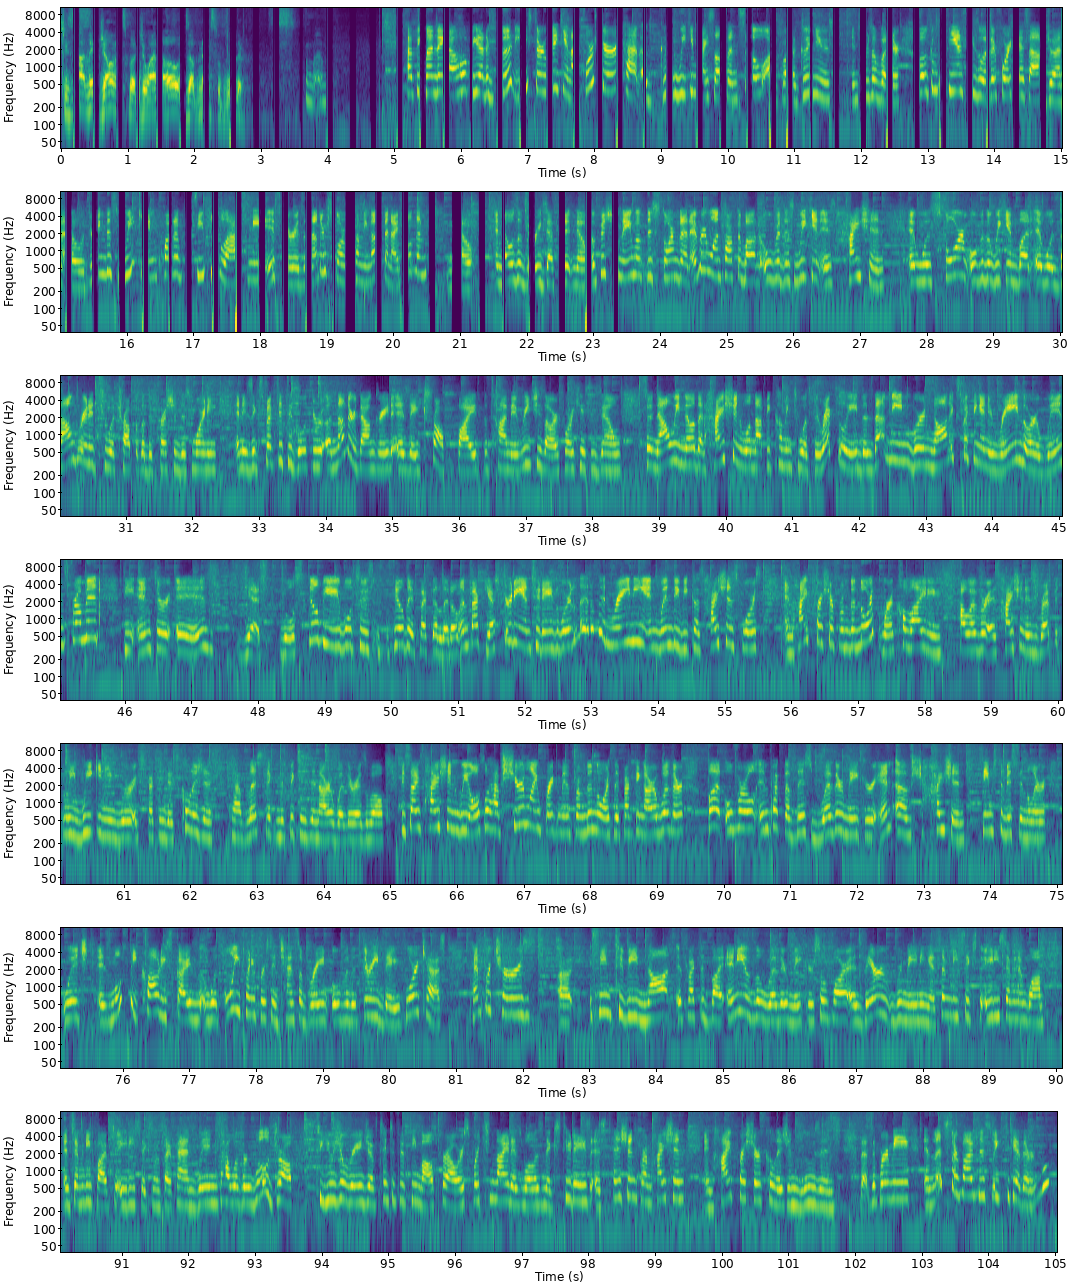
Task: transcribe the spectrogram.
She's not Nick Jonas, but Joanna O is up next with weather. Happy Monday. I hope you had a good Easter weekend. I for sure had a good weekend myself, and so I brought good news in terms of weather. Welcome to PNC's weather forecast. I'm Joanna O. During this weekend, quite a few people asked me if there is another storm coming up, and I told them no. And that was a very definite no. Official name of this storm that everyone talked about over this weekend is Haishen. It was storm over the weekend, but it was downgraded to a tropical depression this morning and is expected to go through another downgrade as a trough by the time it reaches our forecast zone. So now we know that Haishen will not be coming to us directly. Does that mean we're not expecting any rains or winds from it? The answer is Yes, we'll still be able to feel the effect a little. In fact, yesterday and today's were a little bit rainy and windy because Haishen's force and high pressure from the north were colliding. However, as Haishen is rapidly weakening, we're expecting this collision to have less significance in our weather as well. Besides Haishen, we also have shear line fragment from the north affecting our weather, but overall impact of this weather maker and of Haishen seems to be similar, which is mostly cloudy skies with only 20% chance of rain over the three-day forecast. Temperatures uh, seem to be not affected by any of the weather makers so far as they're remaining at 76 to 87 in Guam and 75 to 86 on Saipan. Winds, however, will drop to usual range of 10 to 15 miles per hour for tonight as well as next two days as tension from Haishen and high pressure collision loosens. That's it for me and let's survive this week together. Woo!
